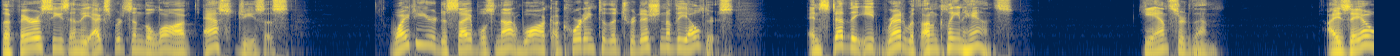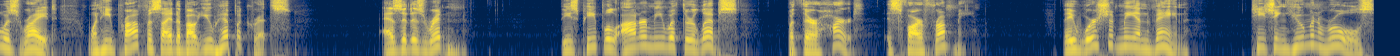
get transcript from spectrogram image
The Pharisees and the experts in the law asked Jesus, Why do your disciples not walk according to the tradition of the elders? Instead, they eat bread with unclean hands. He answered them, Isaiah was right when he prophesied about you hypocrites. As it is written, these people honor me with their lips, but their heart is far from me. They worship me in vain, teaching human rules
